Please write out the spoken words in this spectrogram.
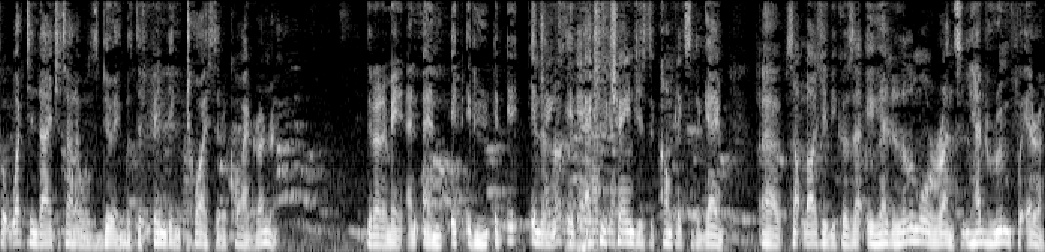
But what Tendai Chatara was doing was defending twice the required run rate. You know what I mean? And and it it it, it, in the, the it actually changes the complex of the game. Uh, it's not largely because uh, he had a little more runs. He had room for error.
